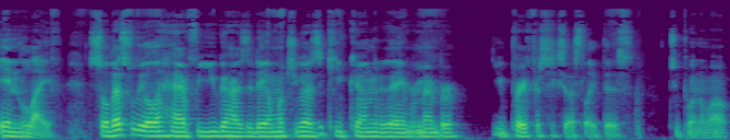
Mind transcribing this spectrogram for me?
in life. So, that's really all I have for you guys today. I want you guys to keep counting today. And remember, you pray for success like this. 2.0 out.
